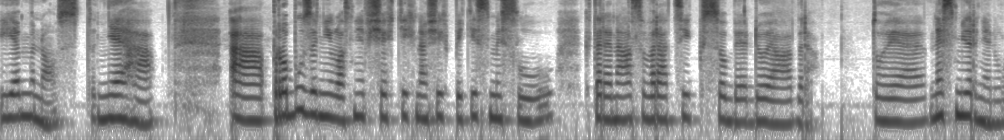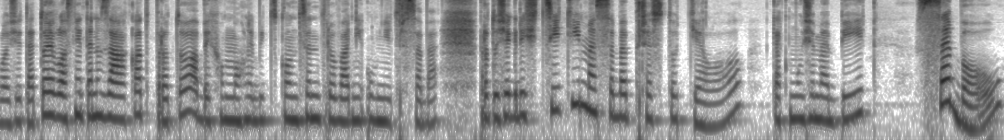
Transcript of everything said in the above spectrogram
jemnost, něha a probuzení vlastně všech těch našich pěti smyslů, které nás vrací k sobě do jádra. To je nesmírně důležité. To je vlastně ten základ pro to, abychom mohli být skoncentrovaní uvnitř sebe. Protože když cítíme sebe přes to tělo, tak můžeme být sebou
